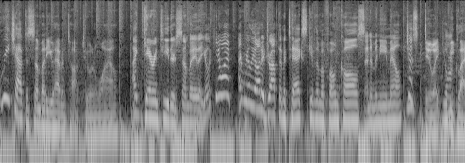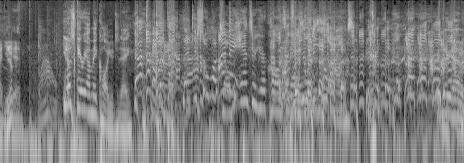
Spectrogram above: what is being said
Reach out to somebody you haven't talked to in a while. I guarantee there's somebody that you're like, you know what? I really ought to drop them a text, give them a phone call, send them an email. Just do it. You'll be glad you did. Wow. You know, Skeery. I may call you today. Thank you so much, I may answer your call I've today. heard you in the there you have it.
